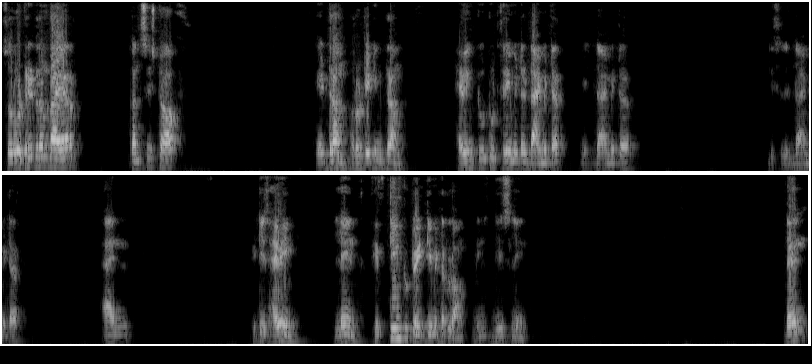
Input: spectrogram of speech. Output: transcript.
So rotary drum dryer consists of a drum, rotating drum having 2 to 3 meter diameter, this diameter, this is the diameter and it is having length 15 to 20 meter long means this length. Then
